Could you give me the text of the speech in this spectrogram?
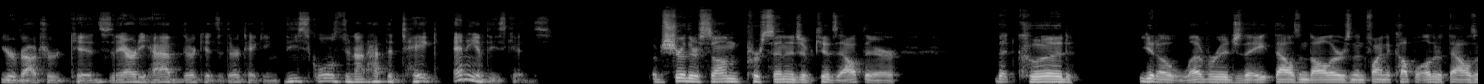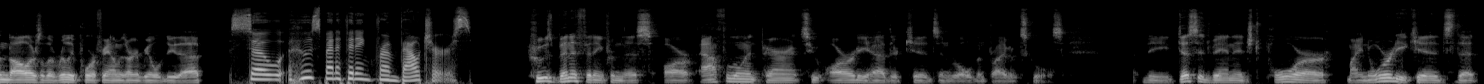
your voucher kids. They already have their kids that they're taking. These schools do not have to take any of these kids. I'm sure there's some percentage of kids out there that could, you know, leverage the eight thousand dollars and then find a couple other thousand dollars. Although really poor families aren't gonna be able to do that. So who's benefiting from vouchers? Who's benefiting from this are affluent parents who already had their kids enrolled in private schools. The disadvantaged, poor minority kids that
